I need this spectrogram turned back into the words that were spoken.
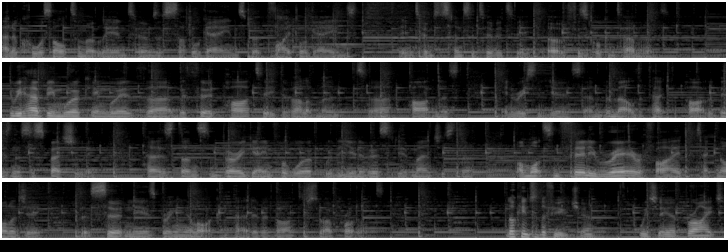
and of course ultimately in terms of subtle gains but vital gains in terms of sensitivity of physical contaminants. We have been working with, uh, with third-party development uh, partners in recent years and the metal detector part of the business especially has done some very gainful work with the University of Manchester on what's some fairly rarefied technology that certainly is bringing a lot of competitive advantage to our products. Looking to the future, we see a bright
